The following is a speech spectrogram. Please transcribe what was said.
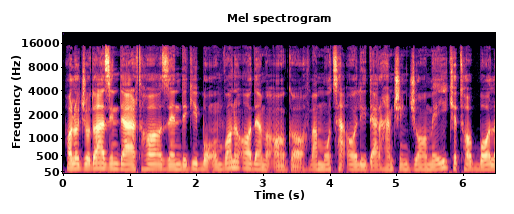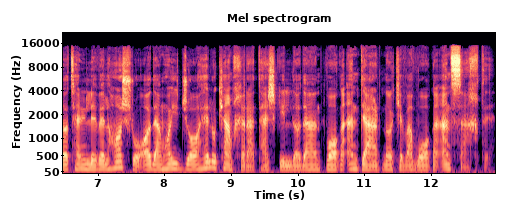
حالا جدا از این دردها زندگی با عنوان آدم آگاه و متعالی در همچین جامعه‌ای که تا بالاترین لولهاش رو آدمهای جاهل و کم خرد تشکیل دادن واقعا دردناکه و واقعا سخته.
